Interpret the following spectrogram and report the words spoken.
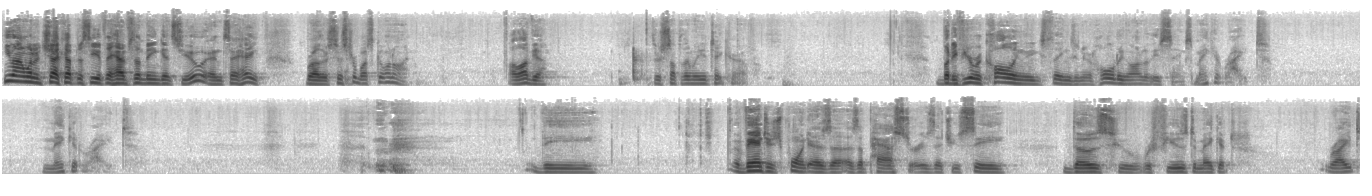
You might want to check up to see if they have something against you and say, hey, brother, sister, what's going on? I love you. There's something we need to take care of. But if you're recalling these things and you're holding on to these things, make it right. Make it right. the vantage point as a, as a pastor is that you see those who refuse to make it right,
